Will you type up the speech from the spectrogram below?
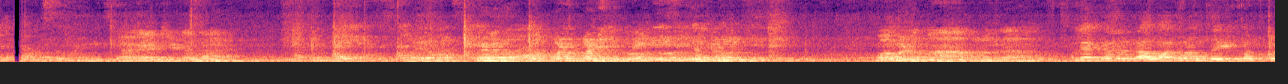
ಎಲ್ಲ ಹೊಸ ಮತ್ತೆ ಕೈ ಇದೆ ಸರ್, first year, medicine ಇದೆ. ಅಲ್ಲ ಯಾಕಂದ್ರೆ ನಾವು ಅದನ್ನೊಂದು ಇಪ್ಪತ್ತು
